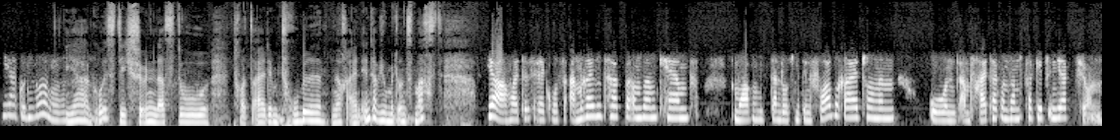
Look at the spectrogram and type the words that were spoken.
Ja, guten Morgen. Ja, grüß dich. Schön, dass du trotz all dem Trubel noch ein Interview mit uns machst. Ja, heute ist ja der große Anreisetag bei unserem Camp. Morgen geht es dann los mit den Vorbereitungen und am Freitag und Samstag geht es in die Aktion.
